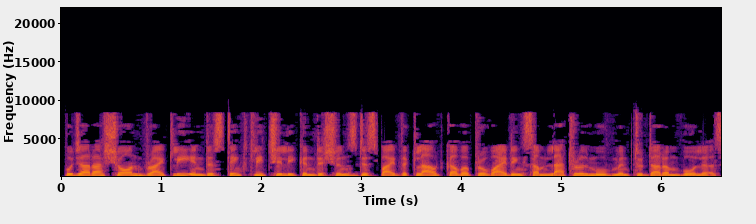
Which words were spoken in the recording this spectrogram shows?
Pujara shone brightly in distinctly chilly conditions despite the cloud cover providing some lateral movement to Durham bowlers.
